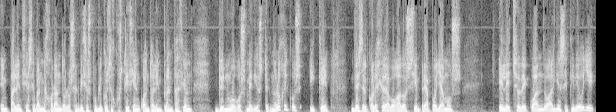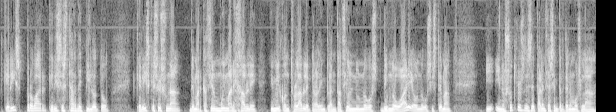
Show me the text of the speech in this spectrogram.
en Palencia se van mejorando los servicios públicos de justicia en cuanto a la implantación de nuevos medios tecnológicos y que desde el Colegio de Abogados siempre apoyamos el hecho de cuando alguien se pide, oye, ¿queréis probar, queréis estar de piloto, queréis que sois una demarcación muy manejable y muy controlable para la implantación de un nuevo, de un nuevo área o un nuevo sistema? Y, nosotros desde Palencia siempre tenemos la,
